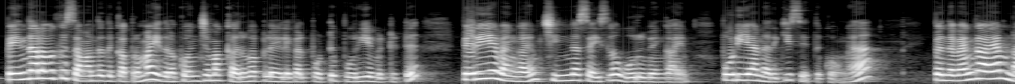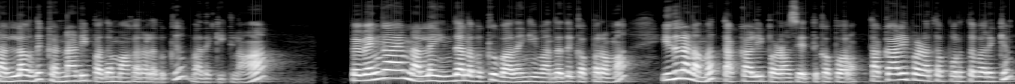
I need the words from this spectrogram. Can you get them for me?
இப்போ இந்த அளவுக்கு செவந்ததுக்கப்புறமா இதில் கொஞ்சமாக கருவேப்பிலை இலைகள் போட்டு பொரிய விட்டுட்டு பெரிய வெங்காயம் சின்ன சைஸில் ஒரு வெங்காயம் பொடியாக நறுக்கி சேர்த்துக்கோங்க. இப்போ இந்த வெங்காயம் நல்லா வந்து கண்ணாடி பதமாகிற அளவுக்கு வதக்கிக்கலாம். இப்போ வெங்காயம் நல்லா இந்த அளவுக்கு வதங்கி வந்ததுக்கப்புறமா இதில் நம்ம தக்காளி பழம் சேர்த்துக்க போகிறோம் தக்காளி பழத்தை பொறுத்த வரைக்கும்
